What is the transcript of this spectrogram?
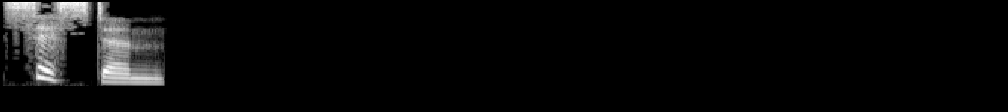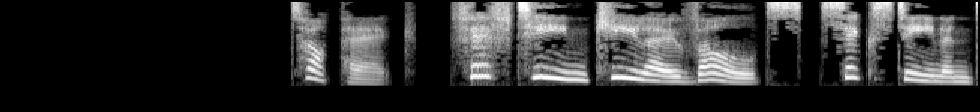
System. Topic: 15 kilovolts, 16 and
